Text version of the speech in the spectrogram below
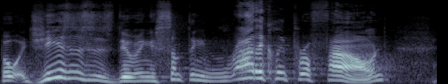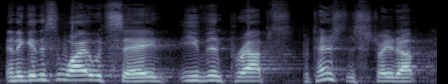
But what Jesus is doing is something radically profound. And again, this is why I would say, even perhaps potentially straight up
